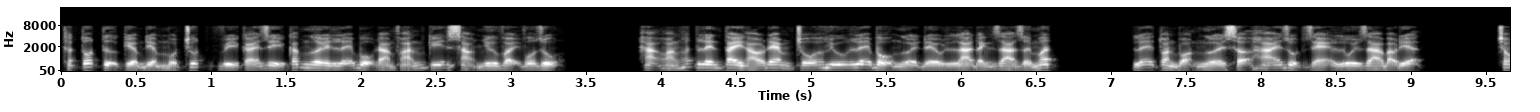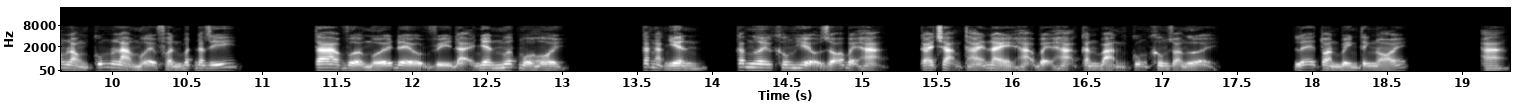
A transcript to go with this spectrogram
thật tốt tự kiểm điểm một chút, vì cái gì các ngươi lễ bộ đàm phán kỹ xảo như vậy vô dụng. Hạ hoàng hất lên tay áo đem chỗ hữu lễ bộ người đều là đánh ra rơi mất. Lễ toàn bọn người sợ hãi rụt rè lui ra bảo điện. Trong lòng cũng là mười phần bất đắc dĩ ta vừa mới đều vì đại nhân mướt mồ hôi. Các ngạc nhiên, các ngươi không hiểu rõ bệ hạ, cái trạng thái này hạ bệ hạ căn bản cũng không dọa người. Lễ toàn bình tĩnh nói, a,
